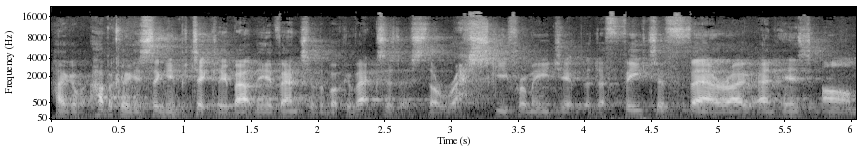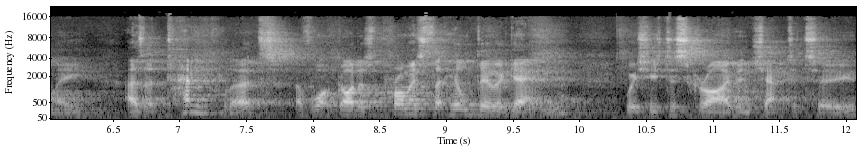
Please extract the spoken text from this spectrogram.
Habakkuk is thinking particularly about the events of the book of Exodus the rescue from Egypt, the defeat of Pharaoh and his army, as a template of what God has promised that he'll do again which is described in chapter 2.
